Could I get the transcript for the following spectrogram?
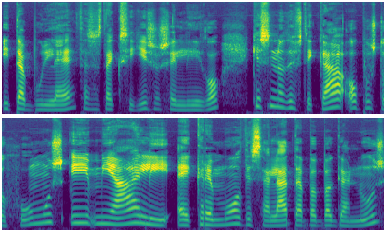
ή ταμπουλέ, θα σας τα εξηγήσω σε λίγο, και συνοδευτικά όπως το χούμους ή μία άλλη ε, κρεμόδη σαλάτα μπαμπαγκανούς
